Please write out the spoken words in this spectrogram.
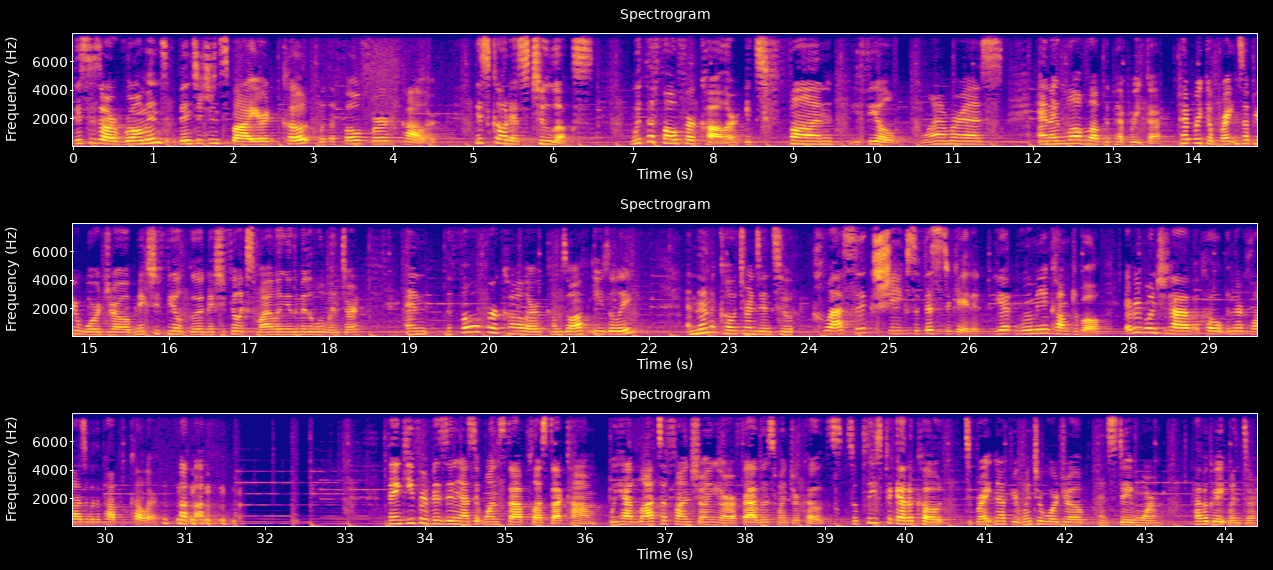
This is our Roaman's vintage inspired coat with a faux fur collar. This coat has two looks. With the faux fur collar, it's fun, you feel glamorous, and I love, love the paprika. Paprika brightens up your wardrobe, makes you feel good, makes you feel like smiling in the middle of winter. And the faux fur collar comes off easily, and then the coat turns into classic, chic, sophisticated, yet roomy and comfortable. Everyone should have a coat in their closet with a pop of color. Thank you for visiting us at OneStopPlus.com. We had lots of fun showing you our fabulous winter coats. So please pick out a coat to brighten up your winter wardrobe and stay warm. Have a great winter.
